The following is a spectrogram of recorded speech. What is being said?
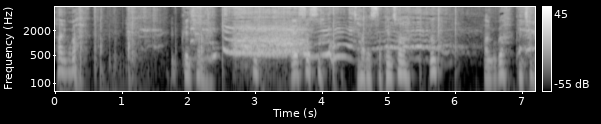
한국아. 괜찮아. 어, 애썼어. 잘했어. 괜찮아. 응? 한국아 괜찮아.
